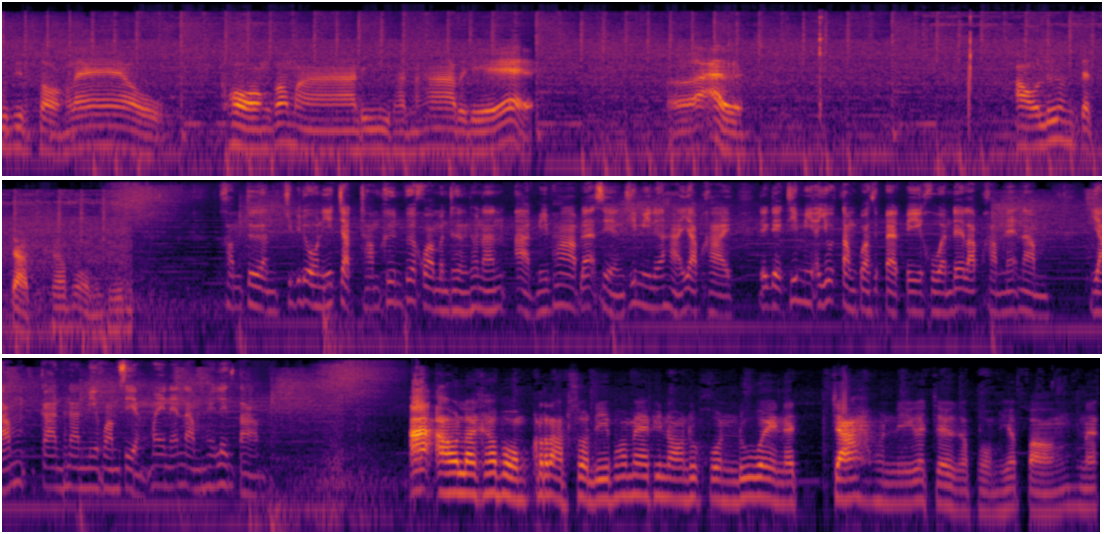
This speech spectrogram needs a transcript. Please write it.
คูณสิบสองแล้วทองก็มาดีพันห้าไปเด้เออ เอาเรื่องจัดจัดๆครับผมทุนคำเตือน คลิปวิดีโอนี้จัดทำขึ้นเพื่อความบันเทิงเท่านั้น อาจมีภาพและเสียงที่มีเนื้อหาหยาบคาย เด็กๆที่มีอายุต่ำกว่า 18 ปีควรได้รับคำแนะนำ ย้ำ การพนันมีความเสี่ยงไม่แนะนำให้เล่นตาม อะเอาละครับผมกราบสวัสดีพ่อแม่พี่น้องทุกคนด้วยนะจ๊ะวันนี้ก็เจอกับผมเฮียป๋องนะ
